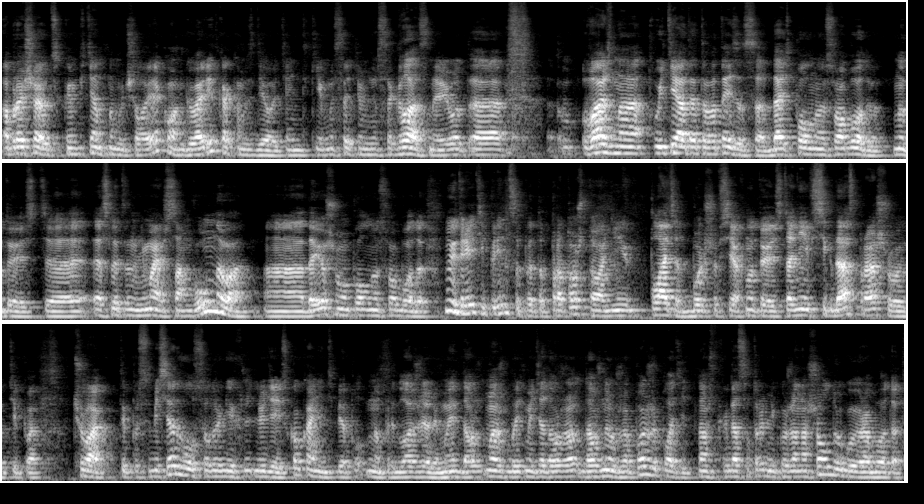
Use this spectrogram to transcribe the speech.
обращаются к компетентному человеку, он говорит, как им сделать, они такие, мы с этим не согласны. И вот э, важно уйти от этого тезиса, дать полную свободу. Ну, то есть, э, если ты нанимаешь самого умного, э, даешь ему полную свободу. Ну и третий принцип это про то, что они платят больше всех. Ну, то есть, они всегда спрашивают, типа, чувак, ты пособеседовался у других людей, сколько они тебе ну, предложили? Мы, может быть, мы тебе должны, должны уже позже платить, потому что когда сотрудник уже нашел другую работу,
